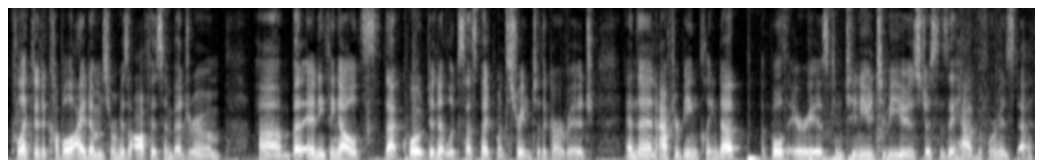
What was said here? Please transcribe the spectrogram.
collected a couple items from his office and bedroom um, but anything else that quote didn't look suspect went straight into the garbage and then after being cleaned up both areas continued to be used just as they had before his death.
